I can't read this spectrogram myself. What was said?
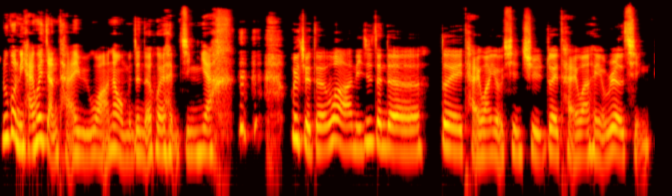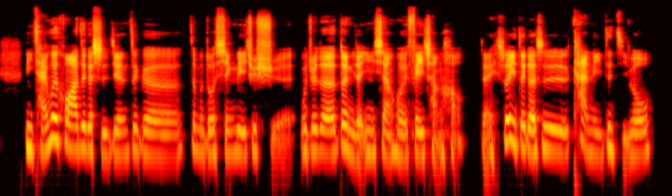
如果你还会讲台语哇，那我们真的会很惊讶，会觉得哇，你是真的对台湾有兴趣，对台湾很有热情，你才会花这个时间、这个这么多心力去学。我觉得对你的印象会非常好。对，所以这个是看你自己喽。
